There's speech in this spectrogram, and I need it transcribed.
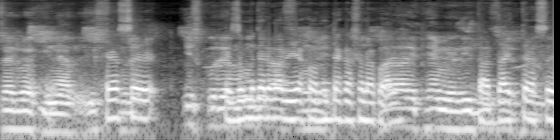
চার পাখি আর ঠিক আছে স্কুলে স্কুলে জমিদার বাড়ি এখন দেখাশোনা করে। ফ্যামিলি তার দায়িত্ব আছে।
